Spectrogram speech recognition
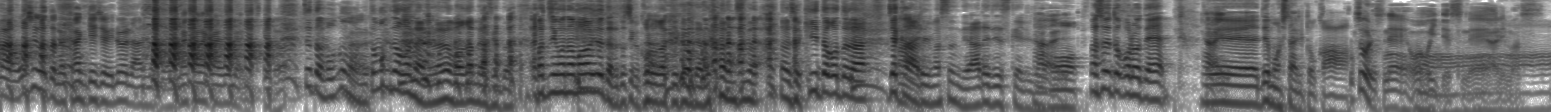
まあ お仕事の関係上いろいろあるので、なかなか言えないですけど。ちょっと僕もね、止まったことないので何でもわかんないですけど、パチンコ玉置いといたらどっちが転がっていくみたいな感じの 話を聞いたことが若干ありますんで、あれですけれども、はいまあそういうところで、はいえーデモしたりとか。そうですね。多いですね。あります。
